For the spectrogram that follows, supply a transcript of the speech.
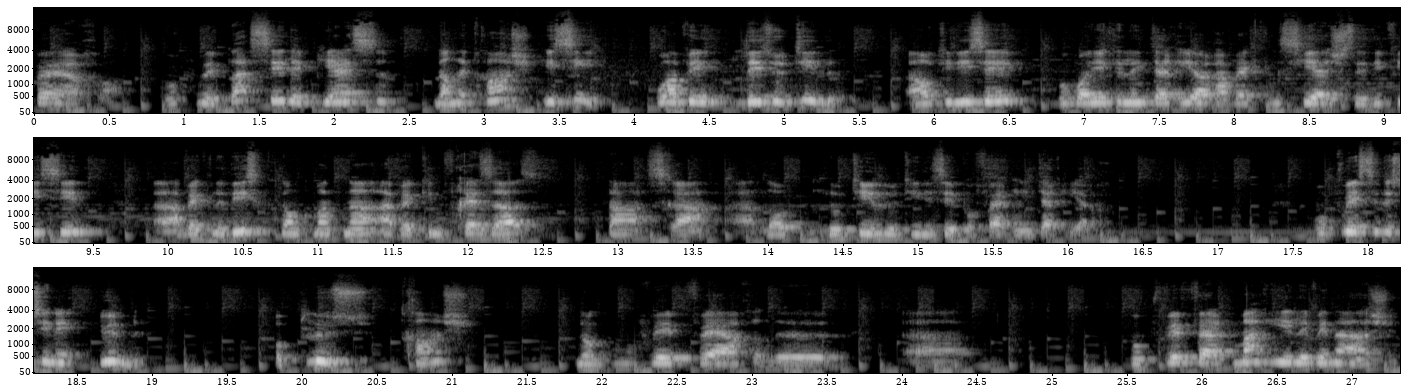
faire, vous pouvez placer les pièces dans les tranches. Ici, vous avez les outils à utiliser. Vous voyez que l'intérieur avec le siège, c'est difficile avec le disque. Donc maintenant, avec une fraiseuse, ça sera euh, l'outil utilisé pour faire l'intérieur. Vous pouvez sélectionner une ou plus tranches. Donc vous pouvez faire le, euh, vous pouvez faire marier les veinages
